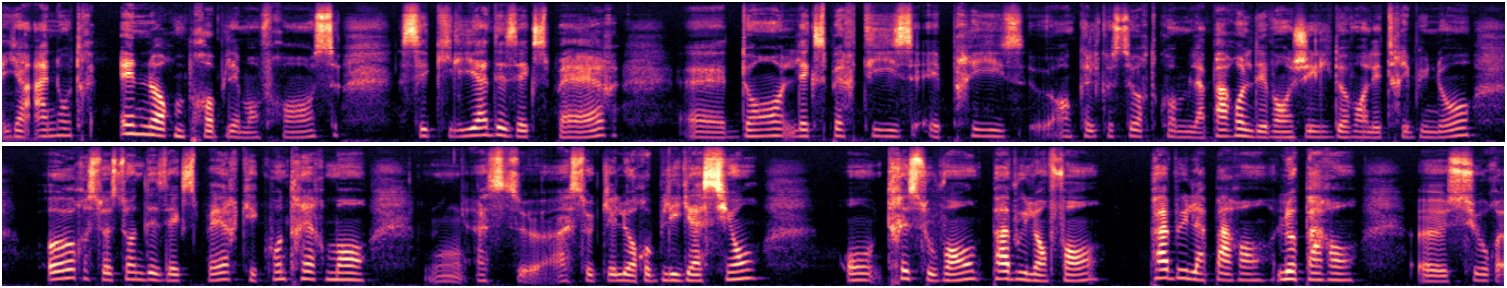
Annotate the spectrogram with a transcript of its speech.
Il y a un autre énorme problème en France, c'est qu'il y a des experts euh, dont l'expertise est prise euh, en quelque sorte comme la parole d'évangile devant les tribunaux. Or, ce sont des experts qui, contrairement hum, à ce, à ce qu'est leur obligation, ont très souvent pas vu l'enfant, pas vu la parent, le parent euh, sur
